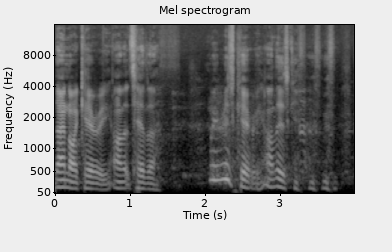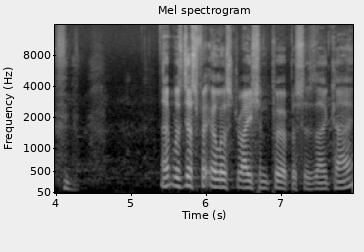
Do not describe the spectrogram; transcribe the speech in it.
Don't I, Kerry? Oh, that's Heather. Where is Kerry? Oh, there's Kerry. that was just for illustration purposes, okay?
